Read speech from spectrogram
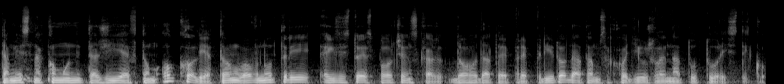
tá miestna komunita žije v tom okolí. Tom vo vnútri existuje spoločenská dohoda, to je pre príroda tam sa chodí už len na tú turistiku.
